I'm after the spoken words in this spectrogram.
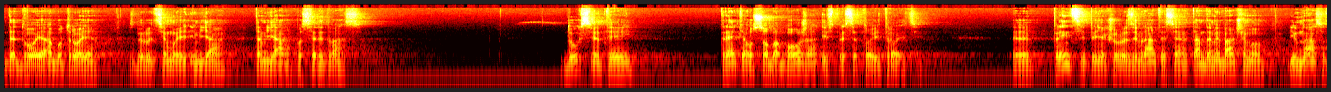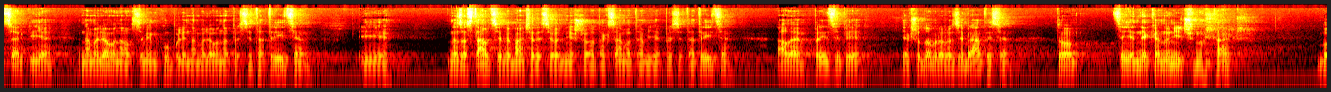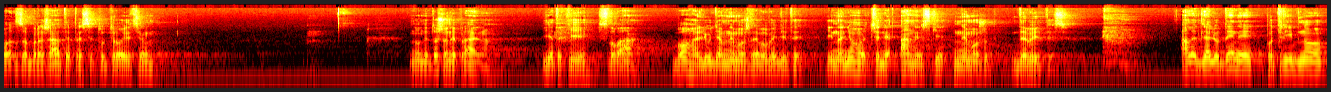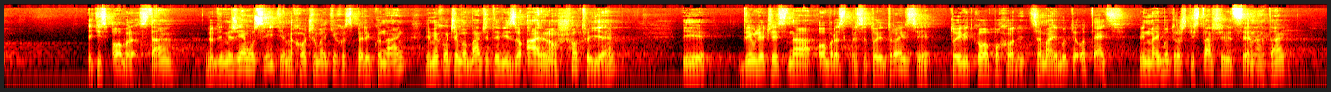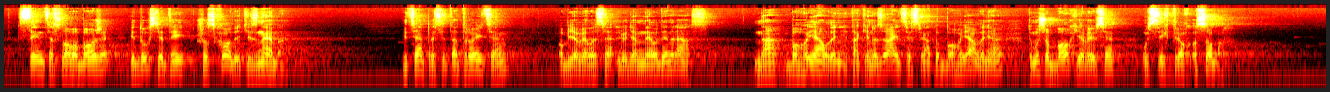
де двоє або троє зберуться моє ім'я, там я посеред вас. Дух Святий, третя особа Божа із Пресвятої Троїці. Е, В принципі, якщо розібратися, там, де ми бачимо, і в нас у церкві є намальована в самім куполі, намальована Пресвята Трійця. І на заставці ви бачили сьогодні, що так само там є Пресвята Трійця. Але в принципі, якщо добре розібратися, то це є не канонічно, так? Бо зображати Пресвяту Троїцю, ну не то, що неправильно. Є такі слова. Бога людям неможливо видіти, і на нього чини ангельські не можуть дивитись. Але для людини потрібно якийсь образ. Люди, ми живемо у світі, ми хочемо якихось переконань, і ми хочемо бачити візуально, що то є. І дивлячись на образ Пресвятої Троїці, той від кого походить, це має бути отець. Він має бути трошки старший від сина, так? Син це Слово Боже і Дух Святий, що сходить із неба. І ця Пресвята Троїця об'явилася людям не один раз. На богоявленні, так і називається свято Богоявлення, тому що Бог явився у всіх трьох особах.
